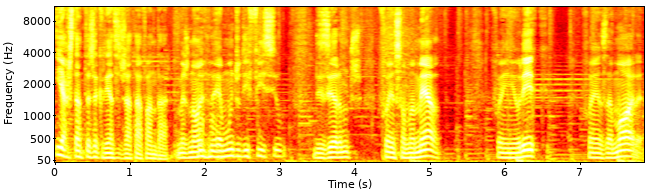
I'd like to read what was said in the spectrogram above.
e às tantas a criança já estava a andar. Mas não é, uhum. é muito difícil dizermos foi em São Mamed, foi em Eurique, foi em Zamora,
